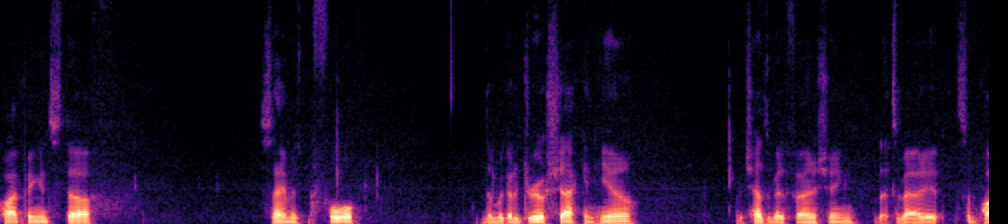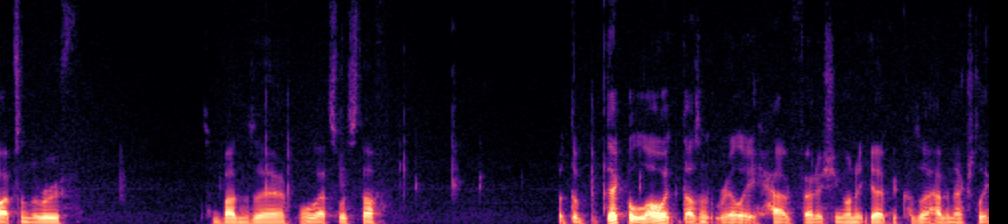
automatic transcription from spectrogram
piping and stuff. Same as before. Then we got a drill shack in here, which has a bit of furnishing. That's about it. Some pipes on the roof, some buttons there, all that sort of stuff. But the deck below it doesn't really have furnishing on it yet because I haven't actually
